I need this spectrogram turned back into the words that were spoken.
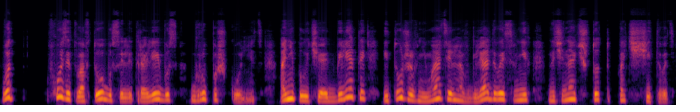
Вот Входит в автобус или троллейбус группа школьниц. Они получают билеты и тут же, внимательно вглядываясь в них, начинают что-то подсчитывать.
